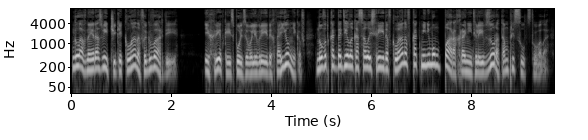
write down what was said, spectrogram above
главные разведчики кланов и гвардии. Их редко использовали в рейдах наемников, но вот когда дело касалось рейдов кланов, как минимум пара хранителей взора там присутствовала —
